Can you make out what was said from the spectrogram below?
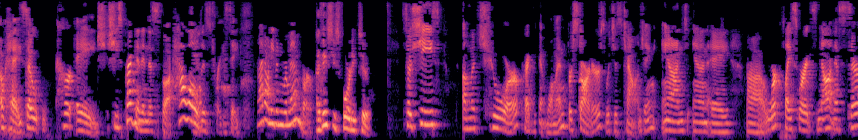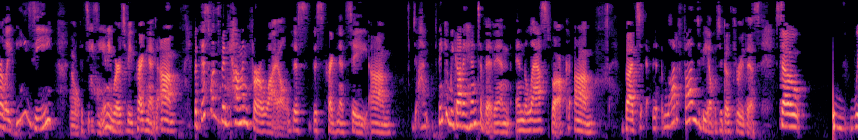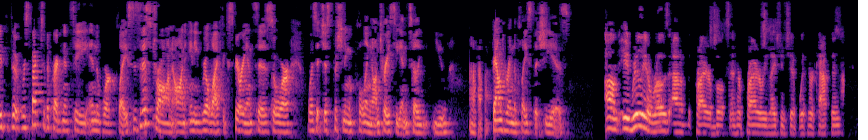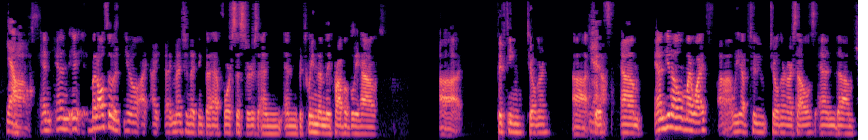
okay, so her age. She's pregnant in this book. How old yeah. is Tracy? I don't even remember. I think she's 42. So she's a mature pregnant woman for starters, which is challenging, and in a uh, workplace where it's not necessarily easy. No. If it's easy anywhere to be pregnant. Um, but this one's been coming for a while. This this pregnancy. Um, I'm thinking we got a hint of it in in the last book. Um, but a lot of fun to be able to go through this. So with the respect to the pregnancy in the workplace, is this drawn on any real life experiences or was it just pushing and pulling on Tracy until you uh, found her in the place that she is? Um, it really arose out of the prior books and her prior relationship with her captain. Yeah. Uh, and, and, it, but also, you know, I, I, I mentioned I think they have four sisters and, and between them they probably have uh, 15 children, uh, yeah. kids. Um, and you know, my wife, uh, we have two children ourselves and, um,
